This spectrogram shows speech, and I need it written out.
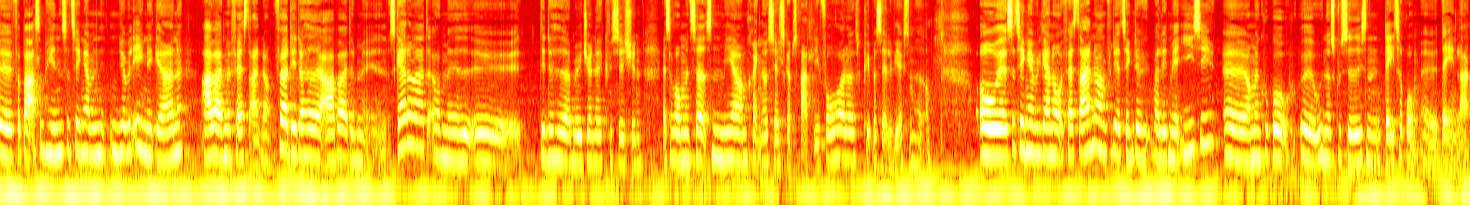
øh, for barsel med hende, så tænkte jeg, at jeg vil egentlig gerne arbejde med fast ejendom. Før det, der havde jeg arbejdet med skatteret og med øh, det, der hedder merger and acquisition, altså hvor man sad sådan mere omkring noget selskabsretlige forhold og køb og salg virksomheder. Og øh, så tænkte jeg, at jeg ville gerne over i fast ejendom, fordi jeg tænkte, det var lidt mere easy, øh, og man kunne gå øh, uden at skulle sidde i sådan et datarum øh, dagen lang.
